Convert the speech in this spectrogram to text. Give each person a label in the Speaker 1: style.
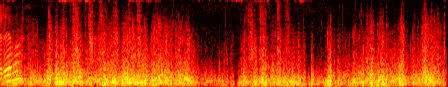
Speaker 1: yarama.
